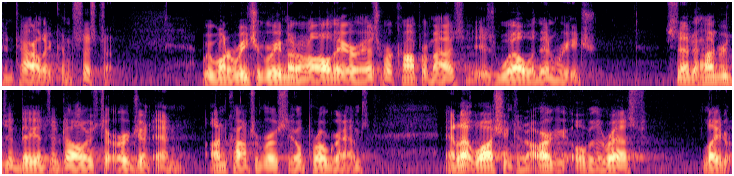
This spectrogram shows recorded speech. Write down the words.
entirely consistent. We want to reach agreement on all the areas where compromise is well within reach, send hundreds of billions of dollars to urgent and uncontroversial programs, and let Washington argue over the rest later.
